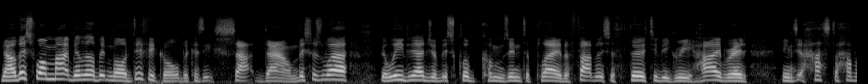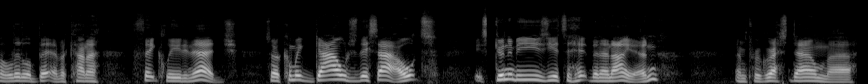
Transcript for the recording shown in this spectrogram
Now this one might be a little bit more difficult because it's sat down. This is where the leading edge of this club comes into play. The fact that it's a 30 degree hybrid means it has to have a little bit of a kind of thick leading edge. So can we gouge this out? It's going to be easier to hit than an iron and progress down there.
